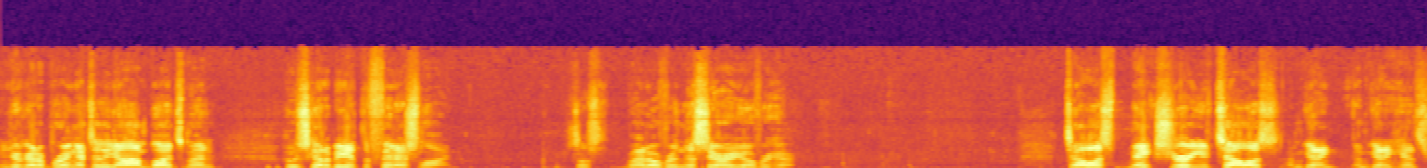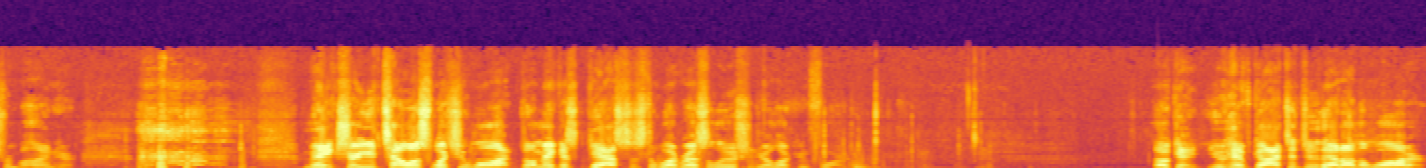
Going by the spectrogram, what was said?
and you're going to bring it to the ombudsman, who's going to be at the finish line. So right over in this area over here. Tell us. Make sure you tell us. I'm getting I'm getting hints from behind here. make sure you tell us what you want. Don't make us guess as to what resolution you're looking for. Okay, you have got to do that on the water.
